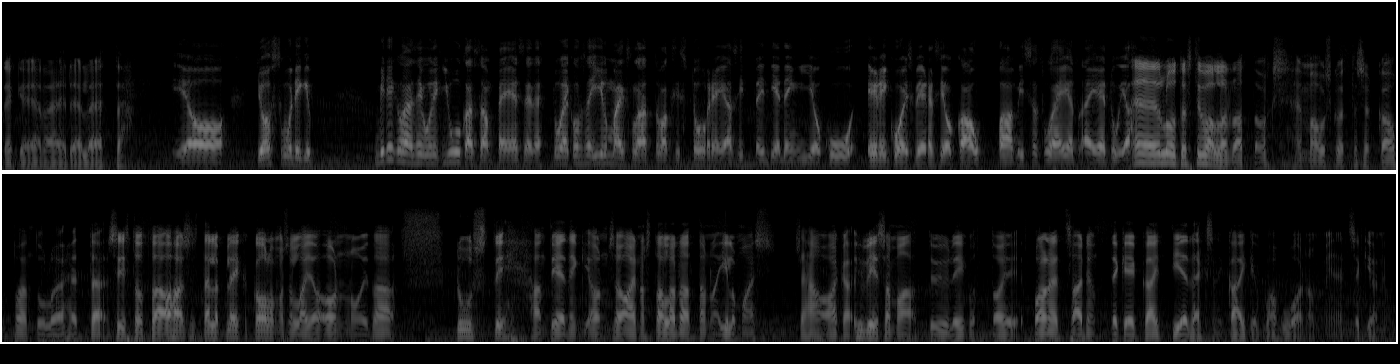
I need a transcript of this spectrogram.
tekee ja näin edelleen, että Joo, jos kuitenkin... Mitenköhän se ju- julkaistaan PClle? Tuleeko se ilmaiseksi ladattavaksi story ja sitten tietenkin joku erikoisversio kauppaa, missä tulee jotain etuja? Ei, luultavasti vaan ladattavaksi. En mä usko, että se kauppaan tulee. Että siis tota, onhan siis tällä Pleikka kolmosella jo on noita... Dustihan tietenkin on, se on ainoastaan ladattavana ilmais. Sehän on aika hyvin sama tyyli kuin toi Planet Side, tekee kai tietääkseni kaiken vaan huonommin. Et sekin on niinku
